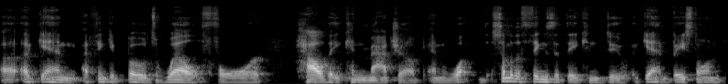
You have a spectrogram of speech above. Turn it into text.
uh, again, I think it bodes well for how they can match up and what some of the things that they can do. Again, based on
